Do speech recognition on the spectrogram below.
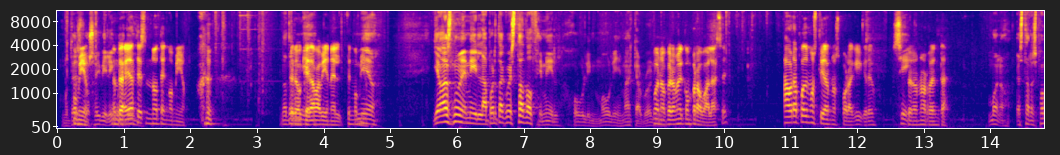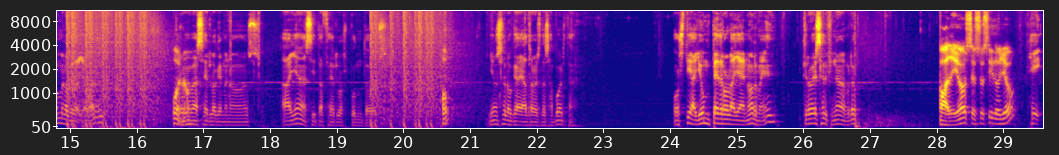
Como te Tengo mío. yo soy bilingüe. en realidad es no tengo mío. No tengo Pero miedo. quedaba bien el. Tengo mío. Mío. Llevas 9.000, la puerta cuesta 12.000. Holy moly, macaroni. Bueno, pero me he comprado balas, eh. Ahora podemos tirarnos por aquí, creo. Sí. Pero no renta. Bueno, este respawn me lo quedo yo, ¿vale? Bueno. Porque va a ser lo que menos haya, así te hacer los puntos. Oh, Yo no sé lo que hay a través de esa puerta. Hostia, hay un Pedrolaya enorme, ¿eh? Creo que es el final, bro. Adiós, ¿eso he sido yo? Hey,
